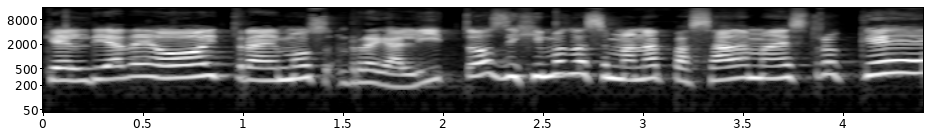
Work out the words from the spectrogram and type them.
que el día de hoy traemos regalitos. Dijimos la semana pasada, maestro, que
